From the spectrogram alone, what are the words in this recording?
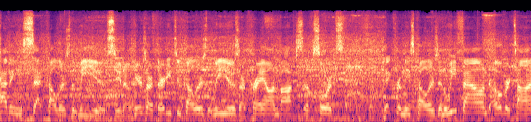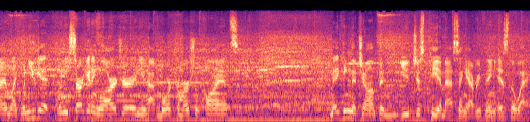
having set colors that we use. You know, here's our 32 colors that we use, our crayon box of sorts, pick from these colors. And we found over time, like when you get when you start getting larger and you have more commercial clients, making the jump and you just PMSing everything is the way.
